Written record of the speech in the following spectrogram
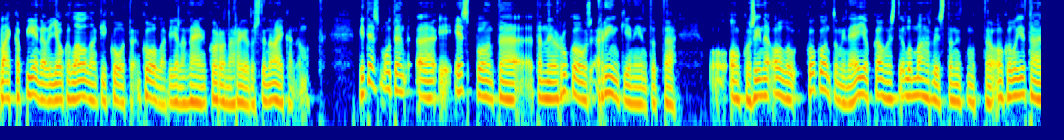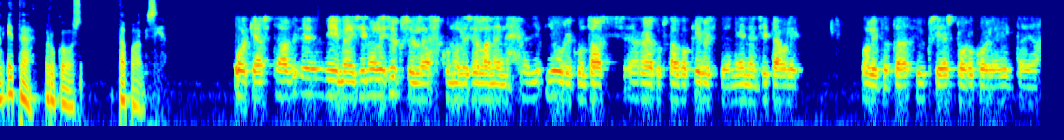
vaikka pienellä joukolla ollaankin koolla vielä näin koronarajoitusten aikana. Mutta miten muuten äh, Espoon tämä tämmöinen rukousrinki, niin tota, onko siinä ollut, kokoontuminen ei ole kauheasti ollut mahdollista nyt, mutta onko ollut jotain etärukoustapaamisia? Oikeastaan viimeisin oli syksyllä, kun oli sellainen, juuri kun taas rajoitukset alkoi kiristyä, niin ennen sitä oli, oli tota yksi Espoo rukoilijoilta ja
